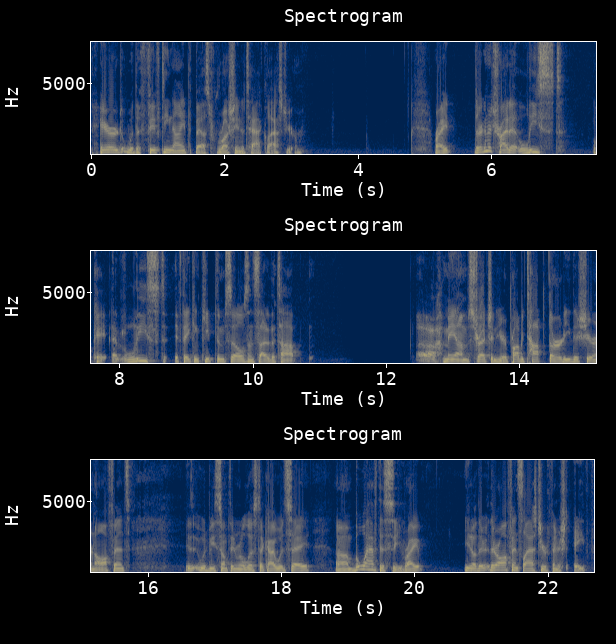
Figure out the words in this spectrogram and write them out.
paired with the 59th best rushing attack last year, right? They're going to try to at least, okay, at least if they can keep themselves inside of the top. Uh, man, I'm stretching here. Probably top 30 this year in offense. It would be something realistic, I would say. Um, but we'll have to see, right? You know, their their offense last year finished eighth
